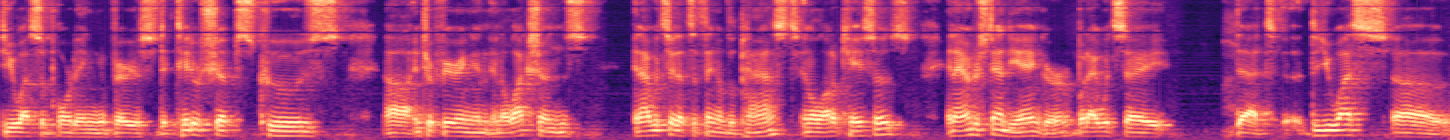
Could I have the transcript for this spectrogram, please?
the U.S. supporting various dictatorships, coups, uh, interfering in, in, elections. And I would say that's a thing of the past in a lot of cases. And I understand the anger, but I would say that the U.S. Uh,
